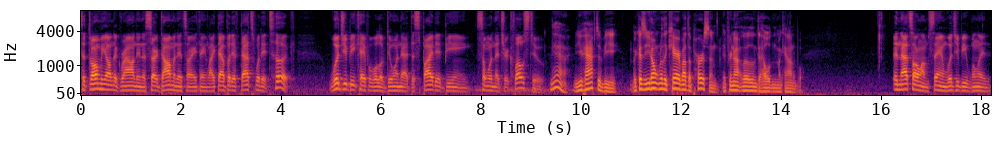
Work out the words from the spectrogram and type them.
to throw me on the ground and assert dominance or anything like that. But if that's what it took, would you be capable of doing that despite it being someone that you're close to? Yeah, you have to be because you don't really care about the person if you're not willing to hold them accountable. And that's all I'm saying. Would you be willing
